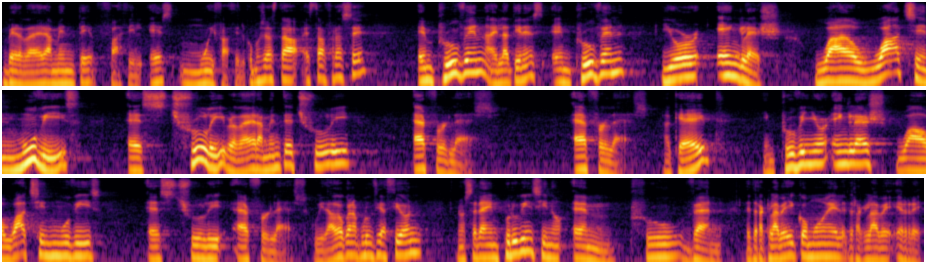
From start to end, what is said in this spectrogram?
verdaderamente fácil, es muy fácil. ¿Cómo se esta, esta frase? improving, ahí la tienes, improving your English while watching movies is truly, verdaderamente, truly effortless. Effortless, okay? Improving your English while watching movies is truly effortless. Cuidado con la pronunciación, no será improving, sino improving. Letra clave I como E, letra clave R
